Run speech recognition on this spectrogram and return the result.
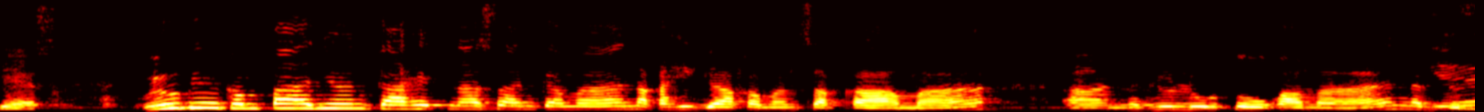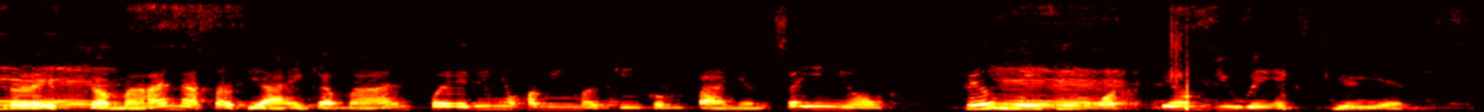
Yes. We'll be your companion kahit nasaan ka man, nakahiga ka man sa kama, ah, nagluluto ka man, nagdadrive ka man, Yes. nasa biyahe ka man, pwede nyo kaming maging companion sa inyong filmmaking or Yes. film viewing experience.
